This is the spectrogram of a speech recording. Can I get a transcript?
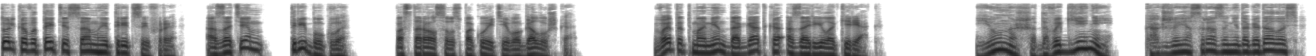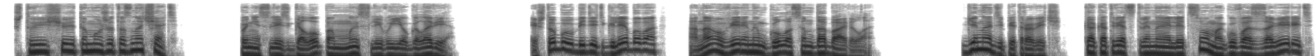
Только вот эти самые три цифры, а затем три буквы. Постарался успокоить его Галушка. В этот момент догадка озарила Киряк. «Юноша, да вы гений! Как же я сразу не догадалась, что еще это может означать?» Понеслись галопом мысли в ее голове. И чтобы убедить Глебова, она уверенным голосом добавила. «Геннадий Петрович, как ответственное лицо могу вас заверить,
